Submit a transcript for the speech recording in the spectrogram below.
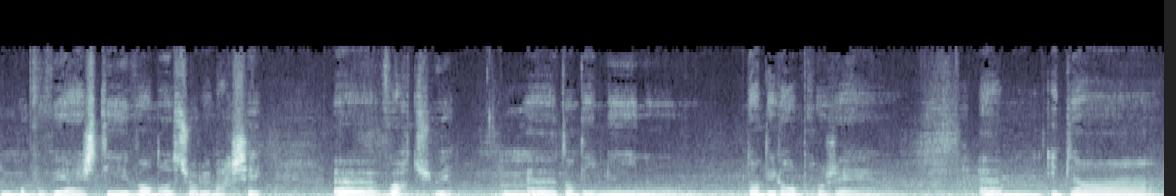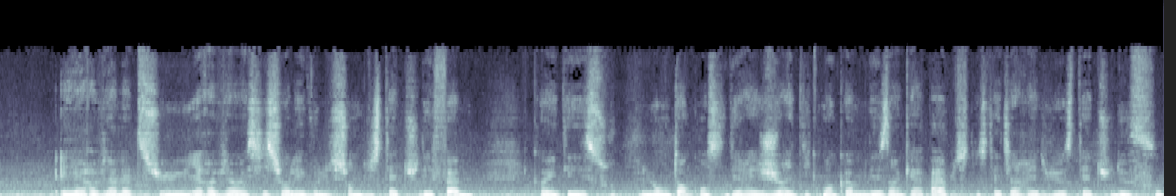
Mhm. qu'on pouvait acheter et vendre sur le marché, euh, voire tuer Mhm. euh, dans des mines ou dans des grands projets. euh, euh, eh bien, et il revient là-dessus. Il revient aussi sur l'évolution du statut des femmes, qui ont été longtemps considérées juridiquement comme des incapables, c'est-à-dire réduites au statut de fou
